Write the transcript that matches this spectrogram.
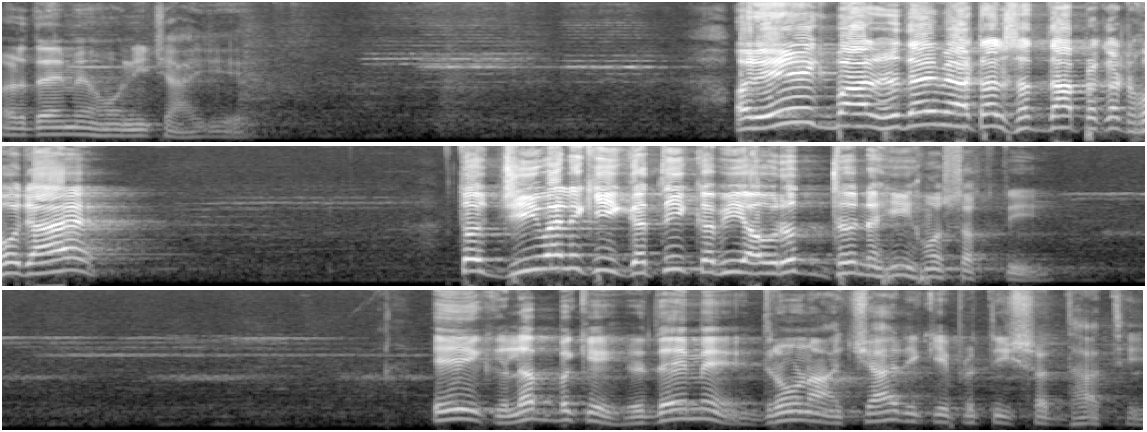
हृदय में होनी चाहिए। और एक बार हृदय में अटल श्रद्धा प्रकट हो जाए तो जीवन की गति कभी अवरुद्ध नहीं हो सकती। एक लब के हृदय में द्रोणाचार्य के प्रति श्रद्धा थी।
